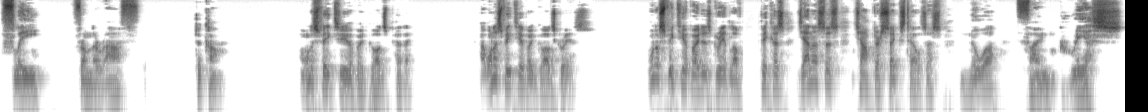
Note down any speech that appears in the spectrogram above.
Flee from the wrath to come. I want to speak to you about God's pity. I want to speak to you about God's grace. I want to speak to you about His great love because Genesis chapter 6 tells us Noah found grace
